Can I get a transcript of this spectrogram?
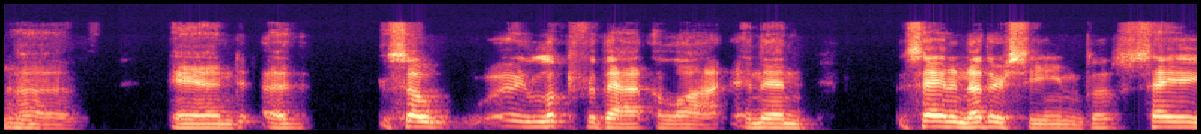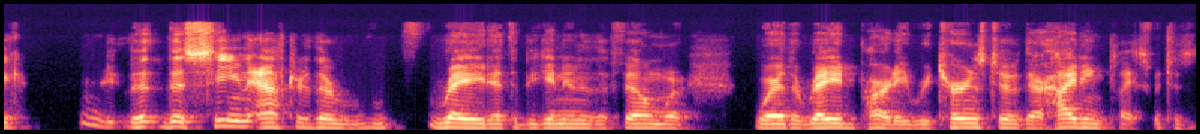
mm. uh, and uh, so I looked for that a lot, and then say in another scene, say the, the scene after the raid at the beginning of the film where where the raid party returns to their hiding place, which is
